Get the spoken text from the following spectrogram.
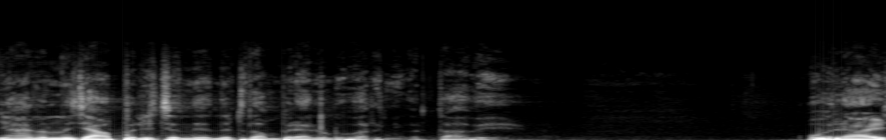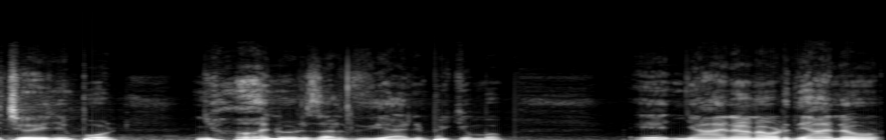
ഞാനന്ന് ചാപ്പലിൽ ചെന്ന് എന്നിട്ട് തമ്പുരാനോട് പറഞ്ഞു കർത്താവേ ഒരാഴ്ച കഴിഞ്ഞപ്പോൾ ഞാനൊരു സ്ഥലത്ത് ധ്യാനിപ്പിക്കുമ്പം ഞാനാണ് അവിടെ ധ്യാനം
